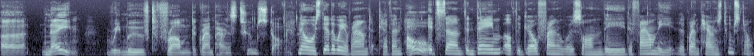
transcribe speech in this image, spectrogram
uh, name removed from the grandparents' tombstone. No, it's the other way around, Kevin. Oh. It's um, the name of the girlfriend was on the, the family, the grandparents' tombstone.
